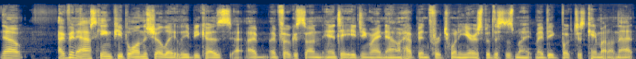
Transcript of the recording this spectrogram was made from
now, I've been asking people on the show lately because I'm, I'm focused on anti-aging right now. I have been for 20 years, but this is my my big book just came out on that,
